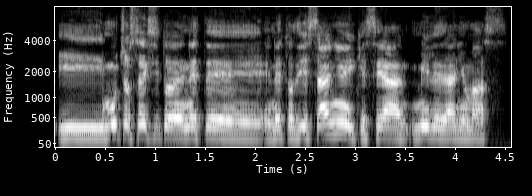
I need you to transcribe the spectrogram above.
Y muchos éxitos en, este, en estos 10 años y que sean miles de años más.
